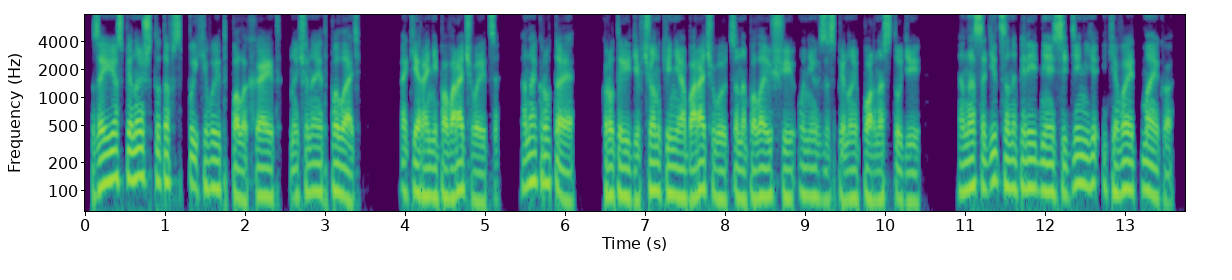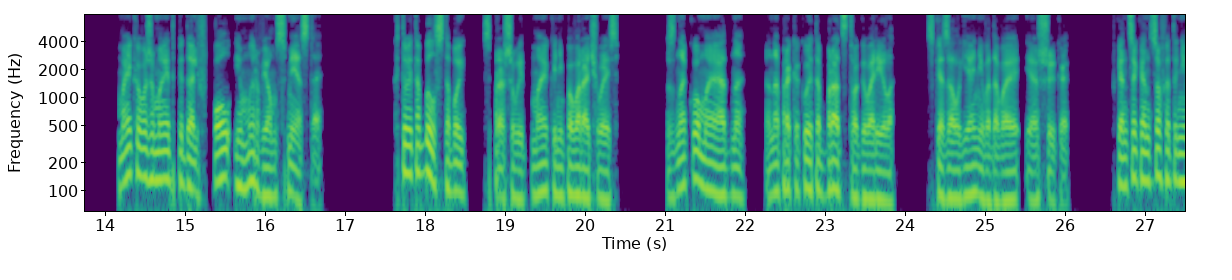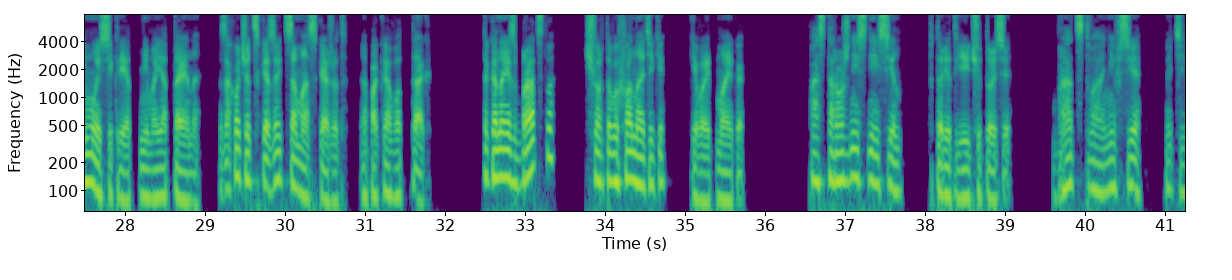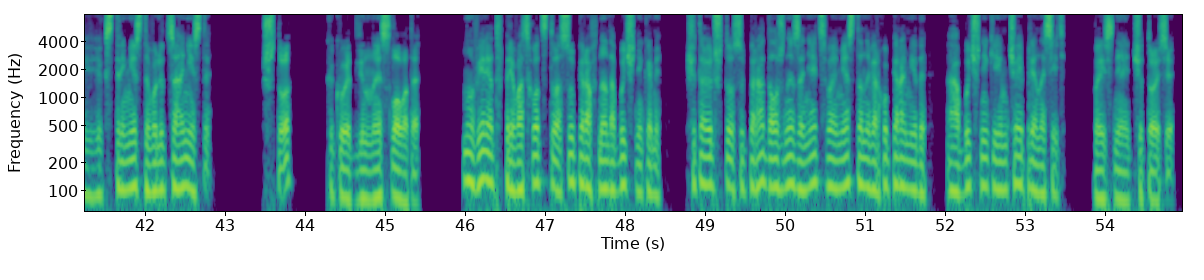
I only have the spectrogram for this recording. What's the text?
За ее спиной что-то вспыхивает, полыхает, начинает пылать. Акира не поворачивается. Она крутая. Крутые девчонки не оборачиваются на пылающие у них за спиной порно-студии. Она садится на переднее сиденье и кивает Майку. Майка выжимает педаль в пол, и мы рвем с места. «Кто это был с тобой?» — спрашивает Майка, не поворачиваясь. «Знакомая одна. Она про какое-то братство говорила», — сказал я, не выдавая и ошика. «В конце концов, это не мой секрет, не моя тайна. Захочет сказать, сама скажет. А пока вот так». «Так она из братства? Чёртовы фанатики», — кивает Майка. «Поосторожней с ней, Син», — вторит ей Читоси. «Братство, они все, эти экстремисты-эволюционисты». «Что? Какое длинное слово-то?» «Ну, верят в превосходство суперов над обычниками. Считают, что супера должны занять свое место наверху пирамиды, а обычники им чай приносить», — поясняет Читоси.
